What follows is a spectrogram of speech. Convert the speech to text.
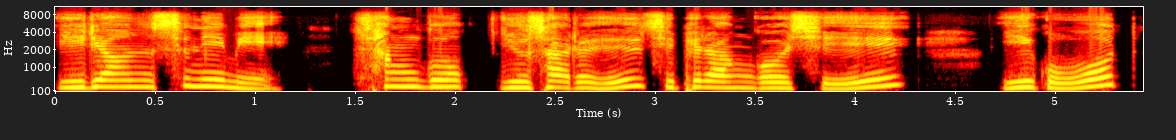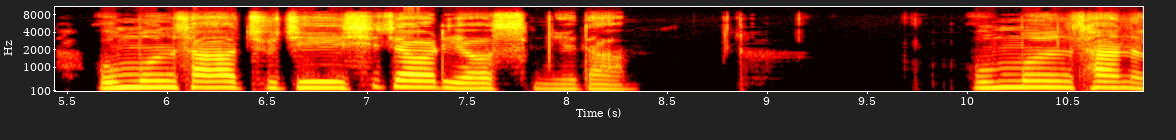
일현 스님이 삼국 유사를 집필한 것이 이곳 운문사 주지 시절이었습니다. 운문사는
